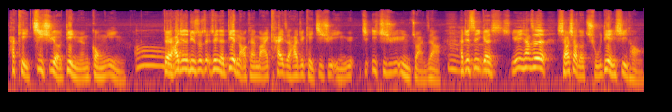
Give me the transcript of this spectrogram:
它可以继续有电源供应。哦。对，它就是，例如说，所以你的电脑可能把它开着，它就可以继续营运，继继续运转，这样，它就是一个有点像是小小的厨电系统，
